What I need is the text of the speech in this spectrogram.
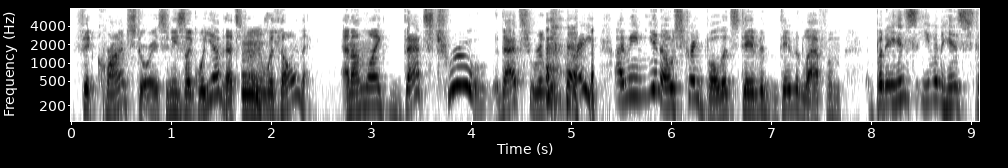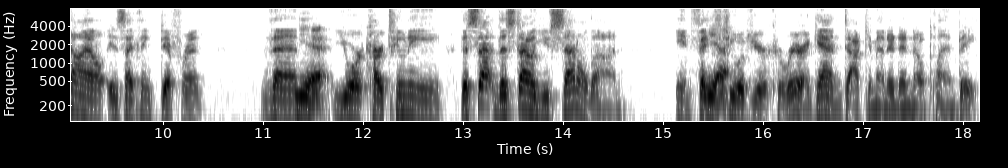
fit crime stories. And he's like, well, yeah, that started mm. with Oeming. And I'm like, that's true. That's really great. I mean, you know, Stray Bullets, David David Lapham, but his even his style is, I think, different than yeah. your cartoony the the style you settled on in phase yeah. two of your career. Again, documented in No Plan B.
